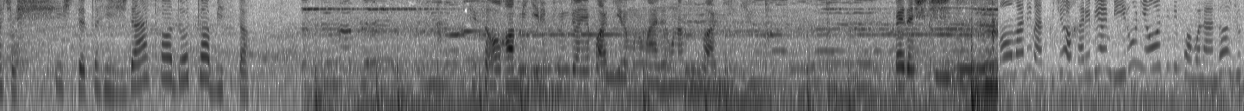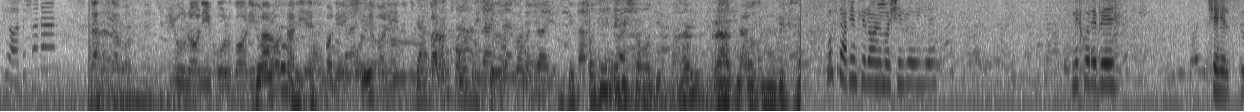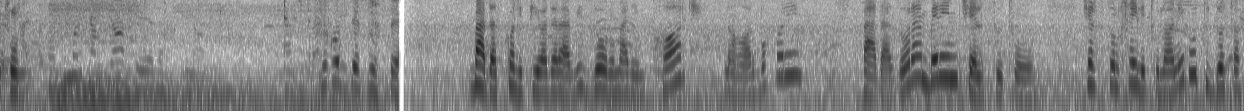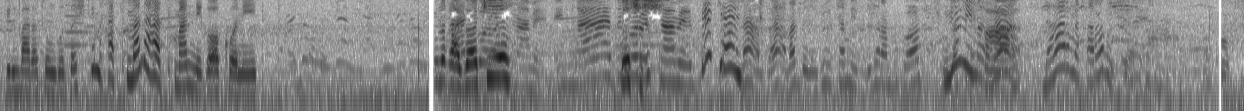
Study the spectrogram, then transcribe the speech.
بچه 6 3 تا 18 تا 2 تا 20 تا. سیس عقاب می‌گیریم چون جای پارک گیرمون اومده اونم تو پارکینگ. بده شیش. ما اومدیم از کوچه آخری بیایم بیرون یا دیدیم پابلندا اینجور پیاده شدن. ده زبان یونانی، بلغاری، فرانسوی، اسپانیایی، پرتغالی. برای توضیح آزموده مستقیم که راه ماشین رویه. می‌خوره به چهل ستون. بعد از کلی پیاده روی زور اومدیم پارک نهار بخوریم. بعد از ظهرم بریم چل ستون. چل ستون خیلی طولانی بود تو دو تا فیلم براتون گذاشتیم. حتما حتما نگاه کنید. فیلم غذا کیه؟ بکش. بکش. نه اول برنجو کمی بذارم رو گاز. نمی‌خوام. نه نرم خراب بشه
